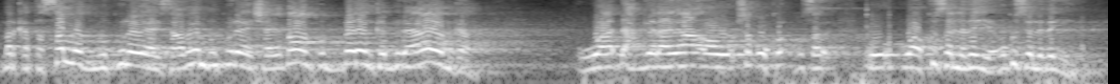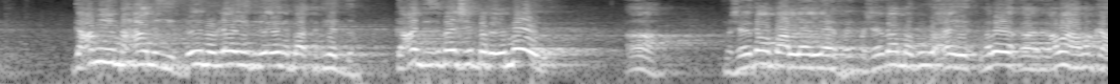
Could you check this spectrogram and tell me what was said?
Marka tasallud buu ku leeyahay saamayn buu ku leeyahay shaydaanku badanka bini aadamka waa dhexgelayaa oo waa ku salladan yahay oo ku salladan yahay gacmihii maxaa la yidhi? Fa inuu laa yadri ayna baatat yadda. Gacantiisa meeshii barya ma ogo ma shaydaan baa leeleefay ma shaydaan baa ku lama yaqaano gacmaha marka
